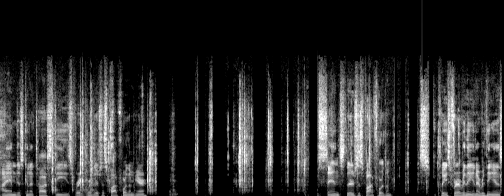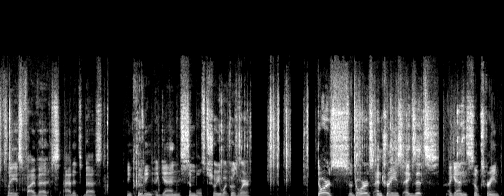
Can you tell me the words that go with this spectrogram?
I am just going to toss these right where there's a spot for them here. Since there's a spot for them. place for everything and everything in its place. 5S at its best. Including, again, symbols to show you what goes where. Doors, doors, entries, exits. Again, silkscreen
